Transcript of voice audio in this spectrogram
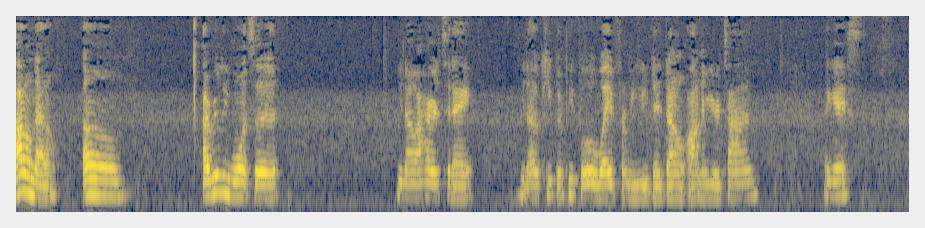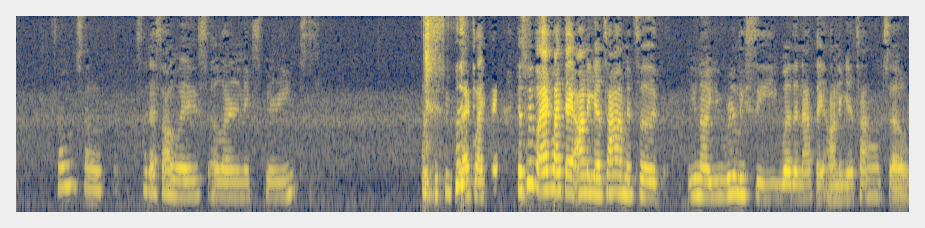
I don't know. Um I really want to you know, I heard today, you know, keeping people away from you that don't honor your time. I guess. So so so that's always a learning experience. Because people act like they, because people act like they honor your time until you know you really see whether or not they honor your time. So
